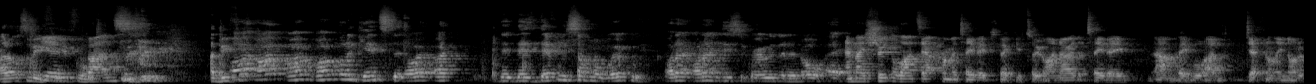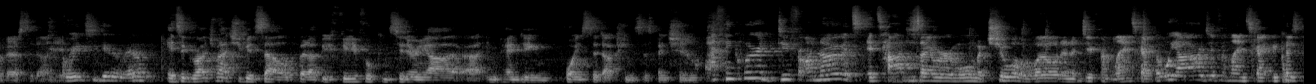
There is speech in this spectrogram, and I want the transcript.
I'd also be Yeah, fearful. Buds. I'd be I, fearful. I, I'm, I'm not against it. I, I, there- there's definitely something to work with. I don't, I don't disagree with it at all. Uh, and they shoot the lights out from a TV perspective too. I know that TV um, people are definitely not averse to that idea. Great to get around it. It's a grudge match you could sell, but I'd be fearful considering our uh, impending points deduction suspension. I think we're a different. I know it's it's hard to say we're a more mature world and a different landscape, but we are a different landscape because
